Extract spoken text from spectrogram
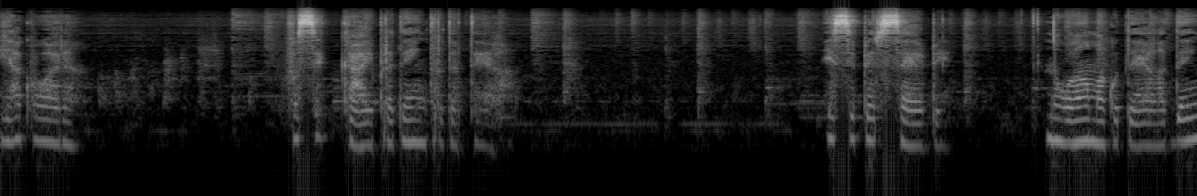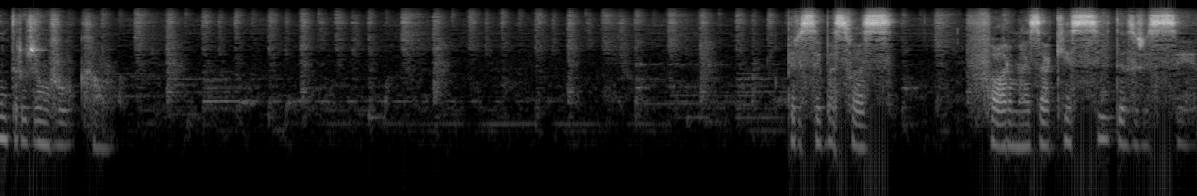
E agora você cai para dentro da terra e se percebe no âmago dela, dentro de um vulcão. Perceba suas formas aquecidas de ser.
